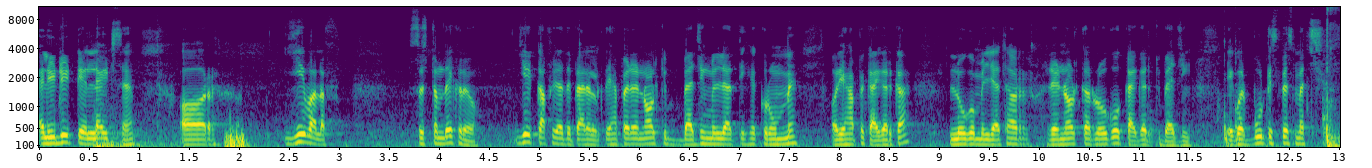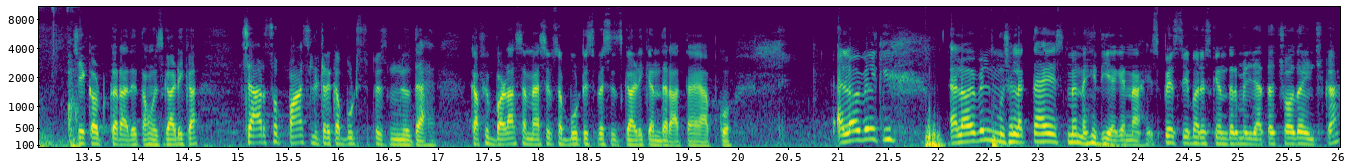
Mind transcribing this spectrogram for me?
एल टेल लाइट्स हैं और ये वाला सिस्टम देख रहे हो? ये काफ़ी ज़्यादा प्यारे लगते हैं। यहाँ पे रेनॉल्ट की बैजिंग मिल जाती है क्रोम में और यहाँ पे काइगर का लोगो मिल जाता है और रेनॉल्ट का लोगो काइगर की बैजिंग एक बार बूट स्पेस मैं चेकआउट करा देता हूँ इस गाड़ी का। 405 लीटर का बूट स्पेस मिलता है। काफ़ी बड़ा सा मैसिव सा बूट स्पेस इस गाड़ी के अंदर आता है आपको। एलोविल की एलोविल मुझे लगता है इसमें नहीं दिया गया ना। स्पेस सेवर इसके अंदर मिल जाता है चौदह इंच का।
